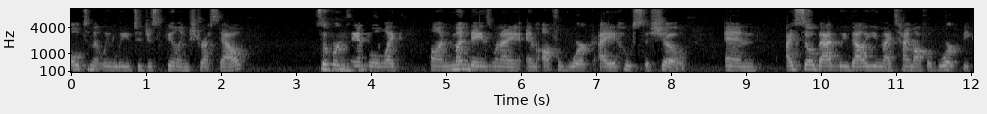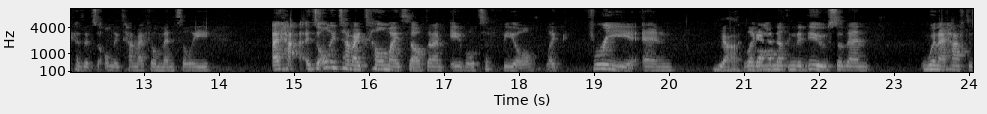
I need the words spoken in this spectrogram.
ultimately lead to just feeling stressed out. So, mm-hmm. for example, like on Mondays when I am off of work, I host a show and I so badly value my time off of work because it's the only time I feel mentally I ha- it's the only time I tell myself that I'm able to feel like free and yeah, like I have nothing to do. So then when I have to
